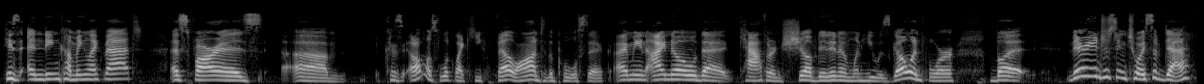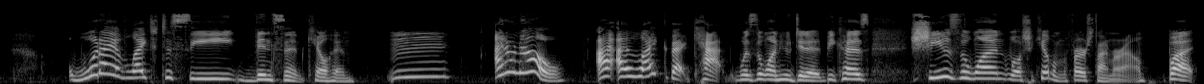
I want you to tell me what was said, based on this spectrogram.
his ending coming like that as far as, um, because it almost looked like he fell onto the pool stick. I mean, I know that Catherine shoved it in him when he was going for her, but very interesting choice of death. Would I have liked to see Vincent kill him? Mm, I don't know. I, I like that Kat was the one who did it because she's the one, well, she killed him the first time around, but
